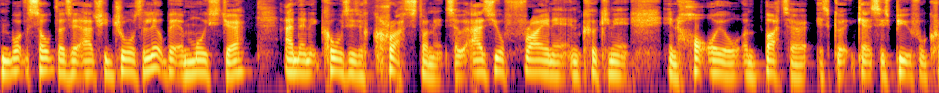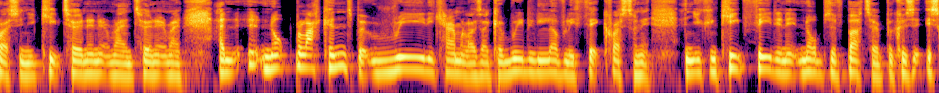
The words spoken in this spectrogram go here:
And what the salt does it actually draws a little bit of moisture and then it causes causes a crust on it. So as you're frying it and cooking it in hot oil and butter, it gets this beautiful crust, and you keep turning it around, turning it around, and not blackened, but really caramelized, like a really lovely thick crust on it. And you can keep feeding it knobs of butter because it's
